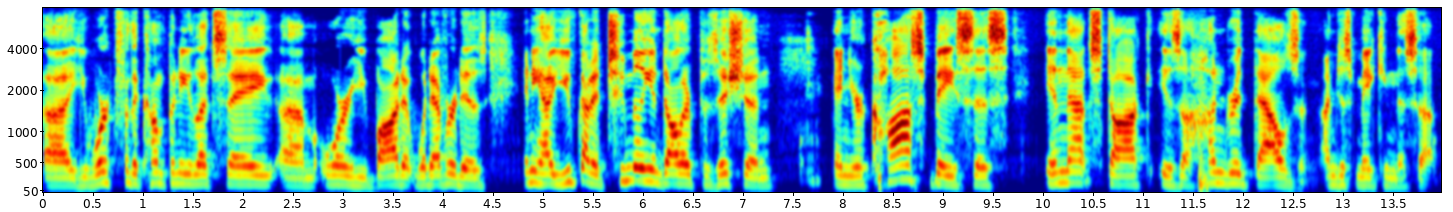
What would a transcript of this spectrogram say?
uh, you worked for the company, let's say, um, or you bought it, whatever it is. Anyhow, you've got a $2 million position and your cost basis in that stock is a hundred thousand. I'm just making this up.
